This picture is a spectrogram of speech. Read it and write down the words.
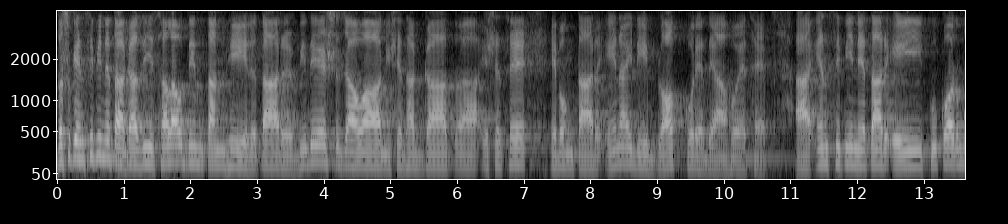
দর্শক, এনসিপি নেতা গাজী সালাউদ্দিন তানভীর তার বিদেশ যাওয়া নিষেধাজ্ঞা এসেছে এবং তার এনআইডি ব্লক করে দেয়া হয়েছে। এনসিপি নেতার এই কুকর্ম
